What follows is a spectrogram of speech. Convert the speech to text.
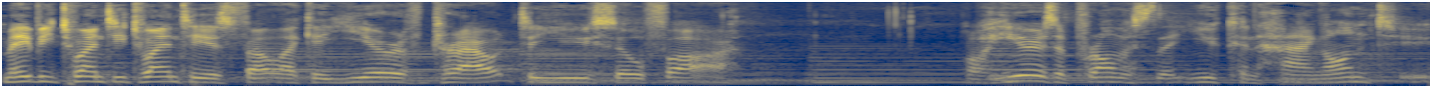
Maybe 2020 has felt like a year of drought to you so far. Well, here's a promise that you can hang on to.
